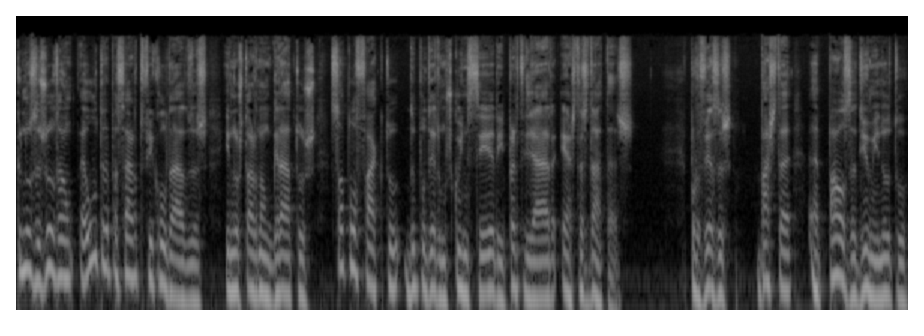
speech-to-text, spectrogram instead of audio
que nos ajudam a ultrapassar dificuldades e nos tornam gratos só pelo facto de podermos conhecer e partilhar estas datas. Por vezes, basta a pausa de um minuto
